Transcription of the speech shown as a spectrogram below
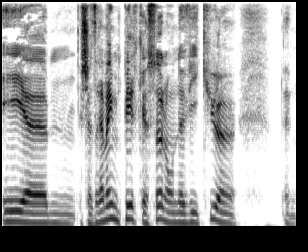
Et euh, je te dirais même pire que ça. là, on a vécu un- une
